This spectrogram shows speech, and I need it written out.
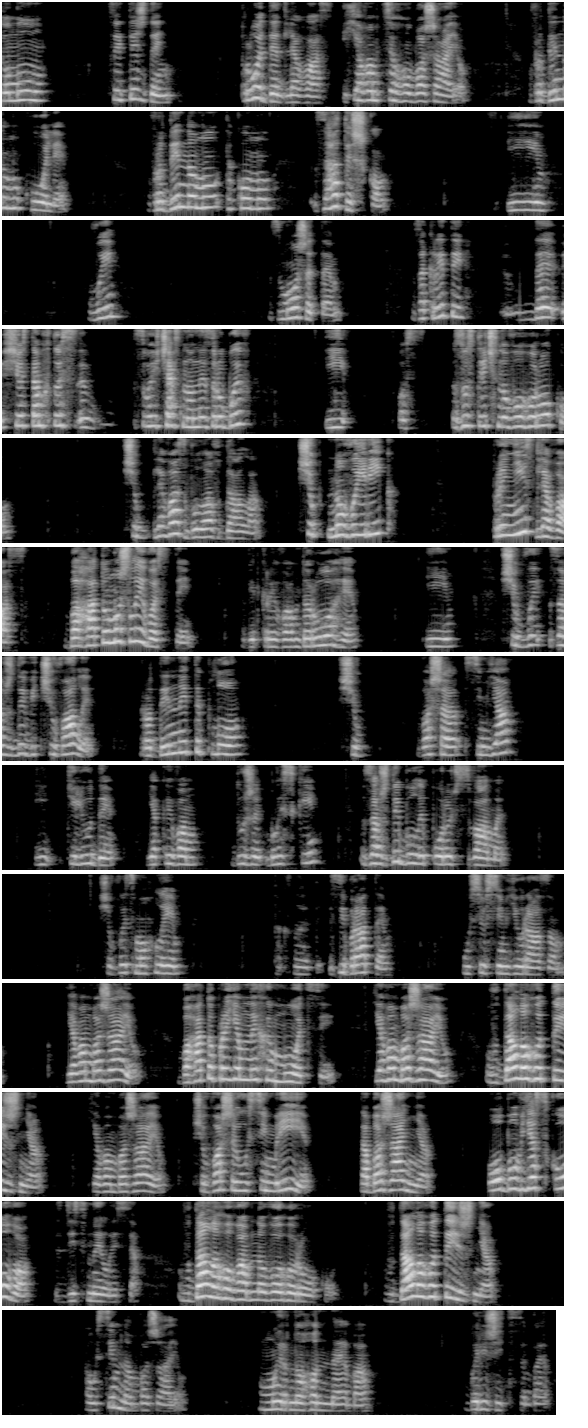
Тому цей тиждень пройде для вас, і я вам цього бажаю. В родинному колі, в родинному такому затишку. І ви зможете закрити, де щось там хтось е, своєчасно не зробив. І ось зустріч Нового року, щоб для вас була вдала, щоб Новий рік приніс для вас багато можливостей, відкрив вам дороги, і щоб ви завжди відчували родинне тепло, щоб ваша сім'я і ті люди, які вам дуже близькі, завжди були поруч з вами, щоб ви змогли, так знаєте, зібрати усю сім'ю разом. Я вам бажаю багато приємних емоцій. Я вам бажаю вдалого тижня. Я вам бажаю, щоб ваші усі мрії та бажання обов'язково здійснилися. Вдалого вам нового року, вдалого тижня. А усім нам бажаю мирного неба. Бережіть себе.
